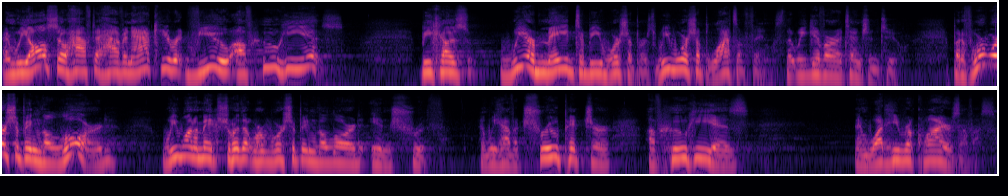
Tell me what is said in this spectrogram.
And we also have to have an accurate view of who He is because we are made to be worshipers. We worship lots of things that we give our attention to. But if we're worshiping the Lord, we want to make sure that we're worshiping the Lord in truth. And we have a true picture of who He is and what He requires of us.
